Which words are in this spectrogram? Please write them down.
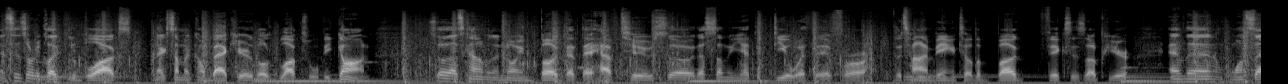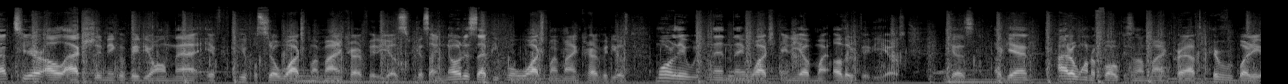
And since I already collected the blocks, next time I come back here, those blocks will be gone. So that's kind of an annoying bug that they have too. So that's something you have to deal with it for the time being until the bug fixes up here. And then once that's here, I'll actually make a video on that if people still watch my Minecraft videos. Because I notice that people watch my Minecraft videos more than they watch any of my other videos. Because again, I don't want to focus on Minecraft. Everybody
